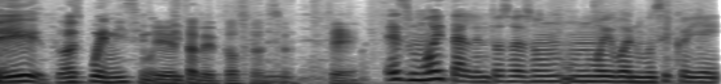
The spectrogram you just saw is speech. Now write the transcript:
Sí, no, es buenísimo. Sí, es talentoso. Sí. Es muy talentoso, es un, un muy buen músico y,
